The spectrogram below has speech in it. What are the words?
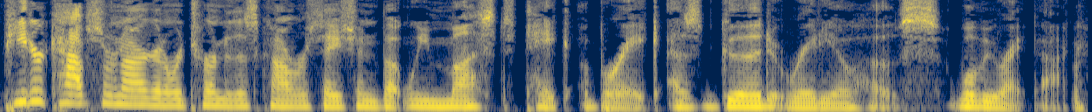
Peter Kapsner and I are going to return to this conversation, but we must take a break as good radio hosts. We'll be right back.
